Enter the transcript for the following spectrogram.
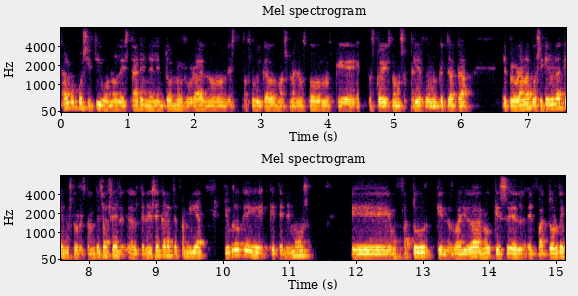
algo positivo, ¿no? De estar en el entorno rural, ¿no? Donde estamos ubicados más o menos todos los que, los que estamos aquí, de lo que trata el programa, pues sí que es verdad que nuestros restaurantes, al, ser, al tener ese carácter familiar, yo creo que, que tenemos eh, un factor que nos va a ayudar, ¿no? que es el, factor de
